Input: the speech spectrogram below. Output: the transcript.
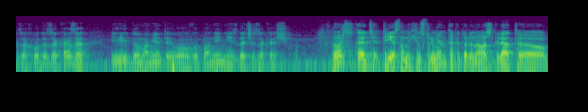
захода заказа и до момента его выполнения и сдачи заказчику. Вы можете сказать три основных инструмента, которые, на ваш взгляд, э,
